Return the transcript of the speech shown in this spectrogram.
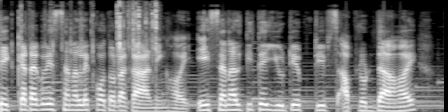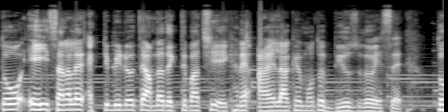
টেক ক্যাটাগরি চ্যানেলে কত টাকা আর্নিং হয়। এই চ্যানেলটিতে ইউটিউব টিপস আপলোড দেওয়া হয়। তো এই চ্যানেলের একটি ভিডিওতে আমরা দেখতে পাচ্ছি এখানে আড়াই লাখের মতো ভিউজ রয়েছে। তো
